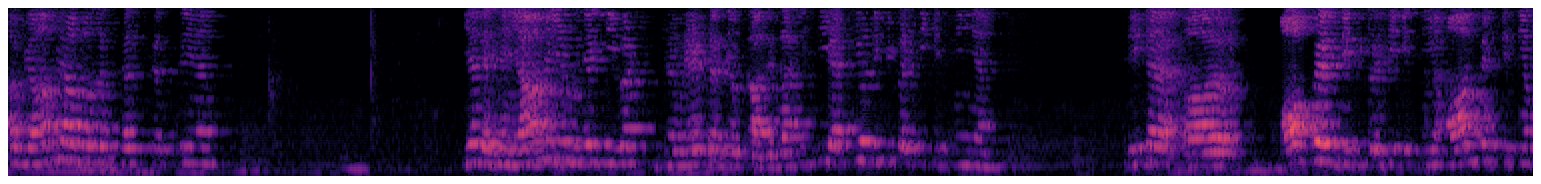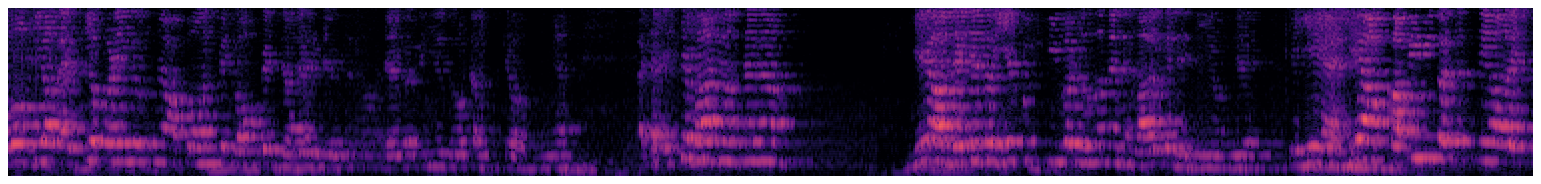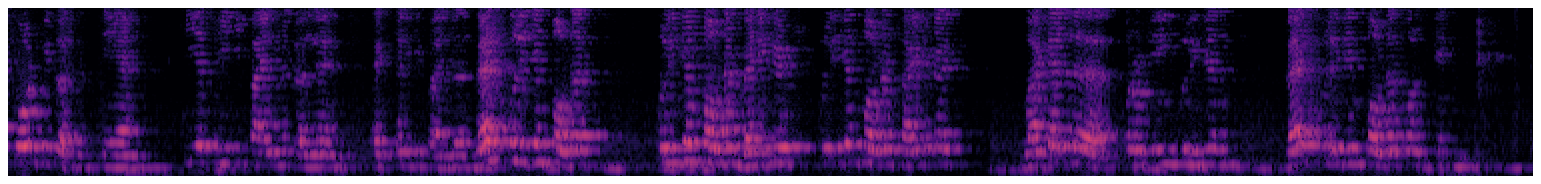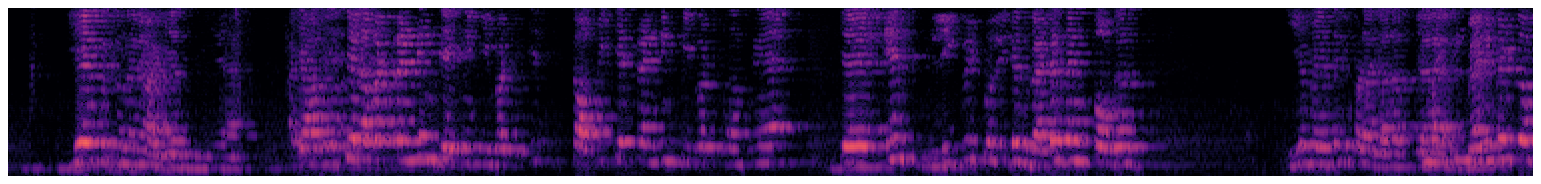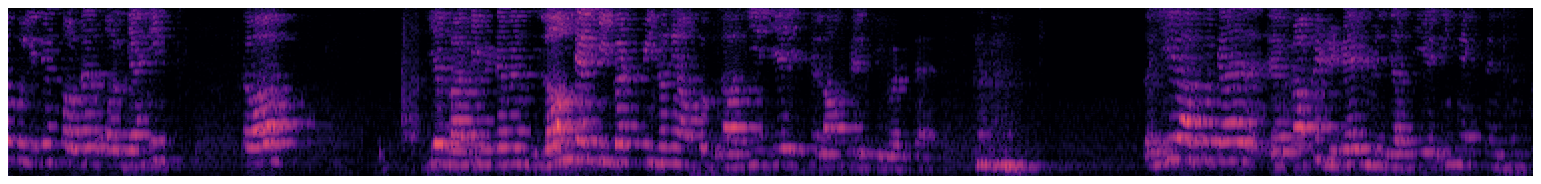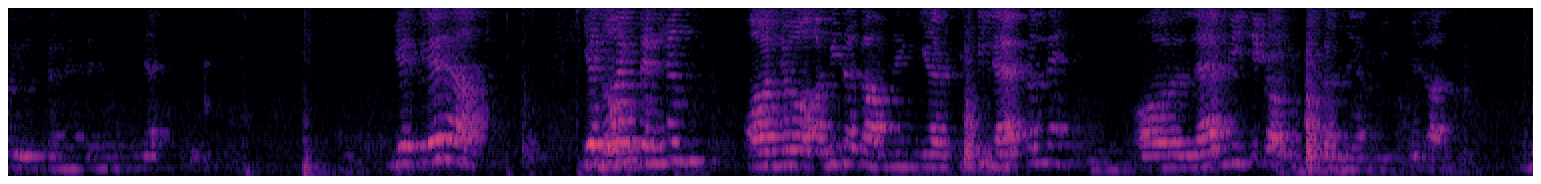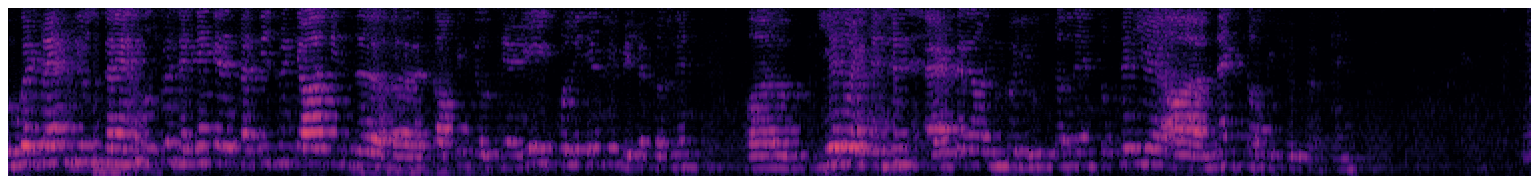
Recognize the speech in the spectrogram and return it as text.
अब यहाँ पे आप अगर सर्च करते हैं ये देखें यहाँ पे ये मुझे कीवर्ड्स जनरेट करके बता देगा इसकी एसईओ डिफिकल्टी कितनी है ठीक है और ऑफ़ पेज डिफिकल्टी कितनी है ऑन पेज कितनी है वो भी आप एसईओ पढ़ेंगे उसमें आपको ऑन पेज ऑफ़ पेज ज़्यादा डिटेल से समझ जाएगा कि ये दो टर्म्स क्या होती हैं अच्छा इसके बाद जो है ना ये आप देखें तो ये कुछ कीवर्ड उन्होंने निकाल के दे दिए होंगे कि ये है ये आप कॉपी भी कर सकते हैं और एक्सपोर्ट भी कर सकते हैं सीएसवी की फ़ाइल में कर लें एक्सेल की फ़ाइल में best collagen powder collagen powder benefits collagen powder side effects vital protein collagen best collagen powder for skin ये कुछ उन्होंने आइडियाज़ दिए हैं। अच्छा आप इसके अलावा ट्रेंडिंग देख लें कीवर्ड्स इस टॉपिक के ट्रेंडिंग कीवर्ड्स कौन से हैं? कि is liquid collagen better than powder ये मेरे से नहीं पढ़ा जा रहा क्या है? Benefits of collagen powder organic top ये बाकी विटामिन लॉन्ग टेल कीवर्ड्स भी इन्होंने आपको बता दिए ये इसके लॉन्ग टेल कीवर्ड्स हैं तो ये आपको क्या है काफ़ी डिटेल मिल जाती है इन एक्सटेंशंस को यूज़ करने से, जो चीज़ ये क्लियर है ये दो एक्सटेंशन और जो अभी तक आपने किया, इसकी लैब कर लें और लैब भी इसी टॉपिक पे कर लें अभी फ़िलहाल। गूगल ट्रेंड यूज़ करें, उसमें देखें कि सर्चेज में क्या चीज़ टॉपिक जो थे ये कोलिजन भी बेशक कर लें। और ये दो चलिए नेक्स्ट टॉपिक शुरू करते हैं।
